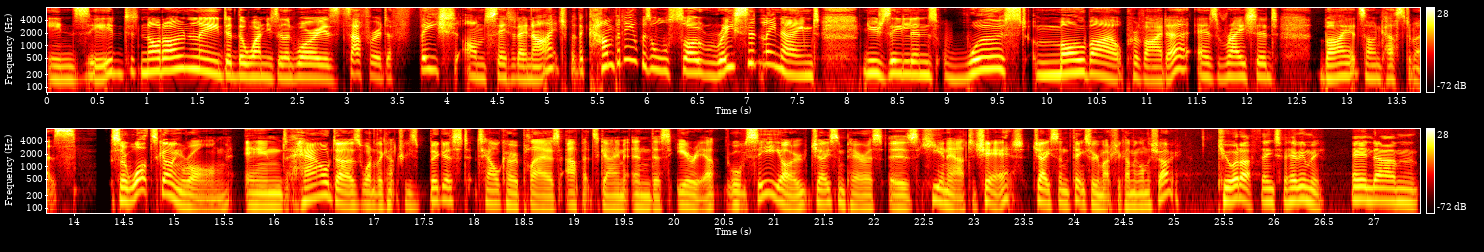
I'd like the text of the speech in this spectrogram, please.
NZ. Not only did the One New Zealand Warriors suffer a defeat on Saturday night, but the company was also recently named New Zealand's worst mobile provider as rated by its own customers. So, what's going wrong, and how does one of the country's biggest telco players up its game in this area? Well, CEO Jason Paris is here now to chat. Jason, thanks very much for coming on the show. Kia ora, thanks for having me. And um,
